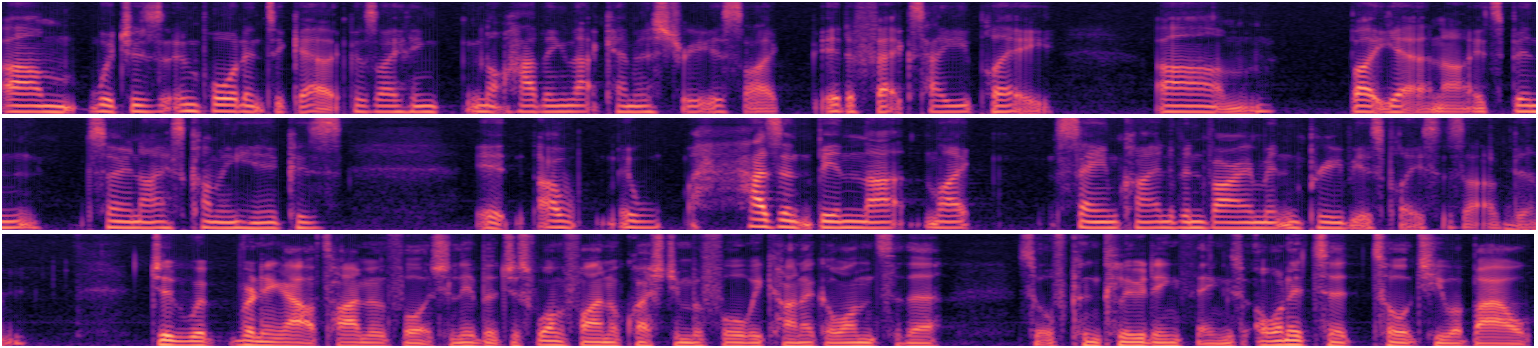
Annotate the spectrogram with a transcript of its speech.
um, which is important to get because I think not having that chemistry is like it affects how you play. Um, but yeah, no, it's been so nice coming here because it I, it hasn't been that like same kind of environment in previous places that I've been. We're running out of time, unfortunately, but just one final question before we kind of go on to the sort of concluding things. I wanted to talk to you about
